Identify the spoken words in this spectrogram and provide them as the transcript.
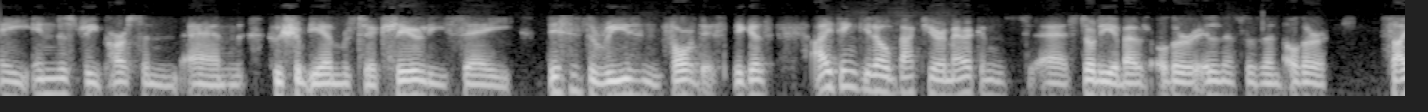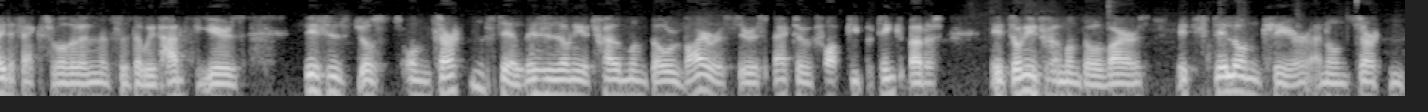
a industry person um, who should be able to clearly say, this is the reason for this. Because I think, you know, back to your American uh, study about other illnesses and other side effects from other illnesses that we've had for years, this is just uncertain still. This is only a 12 month old virus, irrespective of what people think about it. It's only a 12 month old virus. It's still unclear and uncertain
